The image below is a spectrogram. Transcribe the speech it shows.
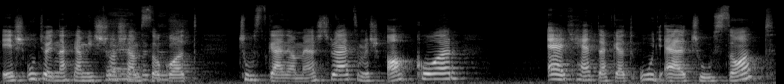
És úgy, hogy nekem is sosem érdekes. szokott csúszkálni a menstruációm, és akkor egy heteket úgy elcsúszott,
